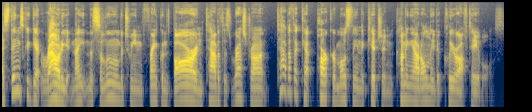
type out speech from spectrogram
As things could get rowdy at night in the saloon between Franklin's bar and Tabitha's restaurant, Tabitha kept Parker mostly in the kitchen, coming out only to clear off tables.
